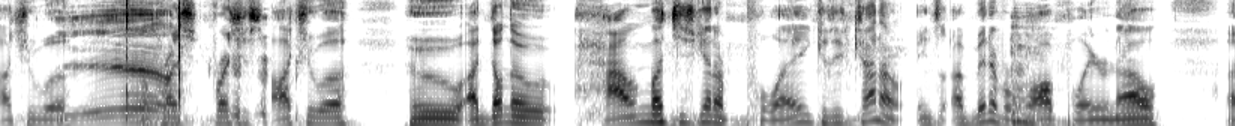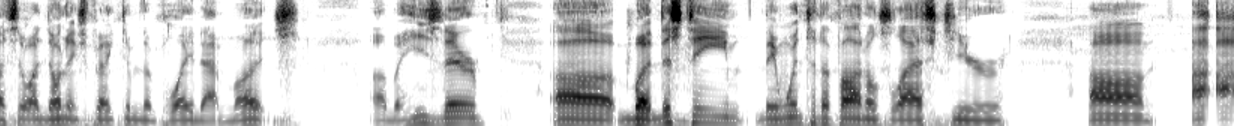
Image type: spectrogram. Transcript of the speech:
Achiuwa. Yeah. Pre- Precious Achiuwa, who I don't know how much he's gonna play because he's kind of he's a bit of a raw player now. Uh, so I don't expect him to play that much. Uh, but he's there. Uh, but this team, they went to the finals last year. Um, I, I,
